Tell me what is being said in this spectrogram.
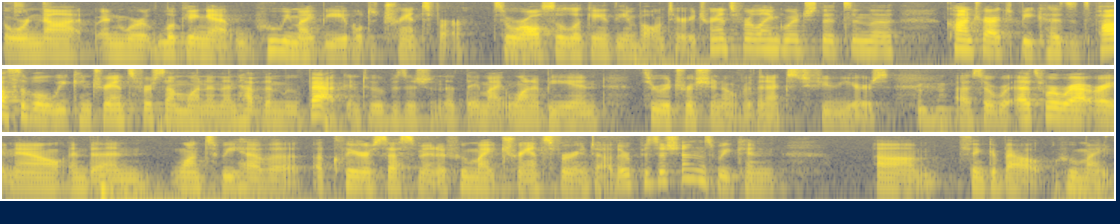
but we're not, and we're looking at who we might be able to transfer. So we're also looking at the involuntary transfer language that's in the contract, because it's possible we can transfer someone and then have them move back into a position that they might want to be in through attrition over the next few years. Uh, So we're- that's where we're at right now, and then, once we have a, a clear assessment of who might transfer into other positions, we can um, think about who might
